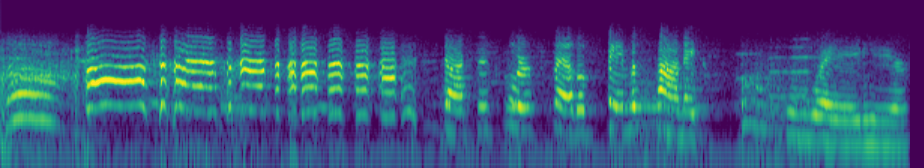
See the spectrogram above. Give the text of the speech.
Dr. Slurp famous tonic. Oh, wait here.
